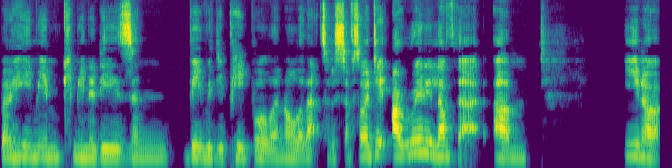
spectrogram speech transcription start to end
bohemian communities and be with your people and all of that sort of stuff. So I did, I really love that. Um, you know,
